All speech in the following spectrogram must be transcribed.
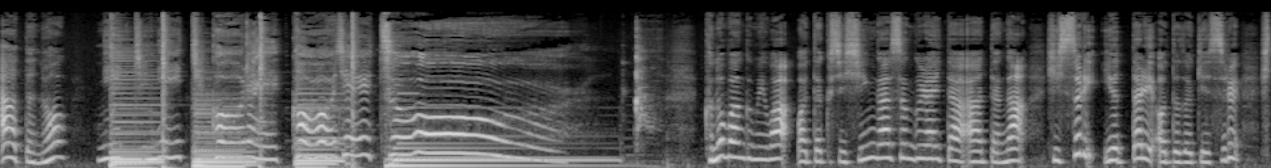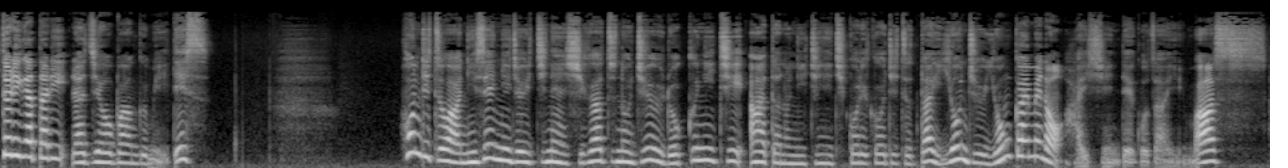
あーたの？日日これ後日この番組は私シンガーソングライターあーたがひっそりゆったりお届けする一人語りラジオ番組です。本日は2021年4月の16日あーたの日日これ後日第44回目の配信でございます。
